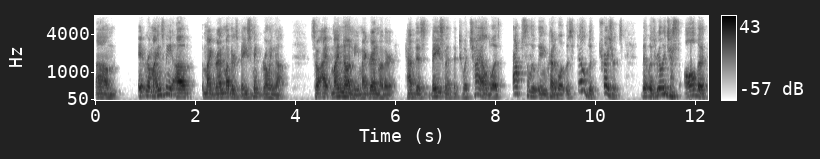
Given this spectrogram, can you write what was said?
Um, it reminds me of my grandmother's basement growing up. So I, my nanny, my grandmother, had this basement that to a child was absolutely incredible. It was filled with treasures. That was really just all the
